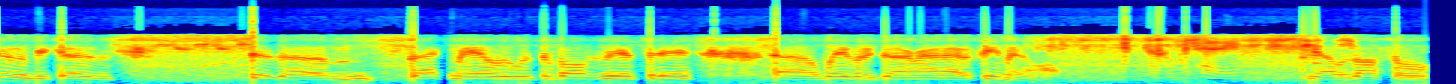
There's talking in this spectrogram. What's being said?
soon because there's a um, black male who was involved in the incident, uh, waving a gun around at a female. Okay. That was also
